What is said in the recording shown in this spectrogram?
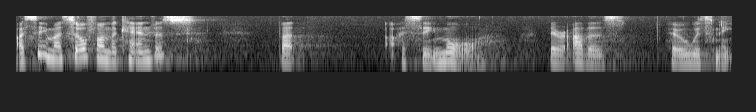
I see myself on the canvas, but I see more. There are others who are with me.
